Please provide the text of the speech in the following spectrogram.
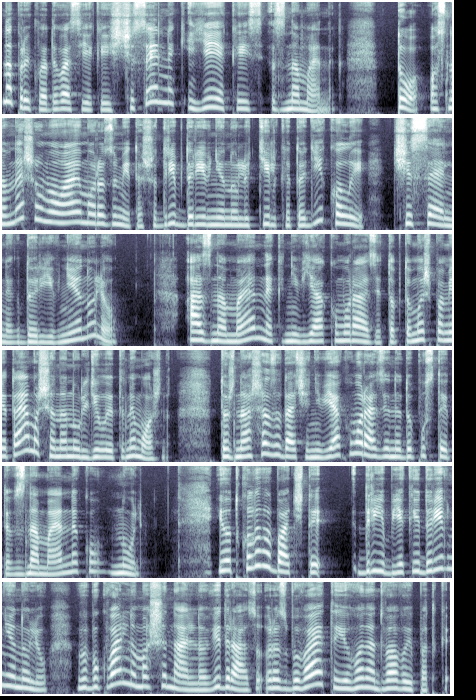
Наприклад, у вас є якийсь чисельник і є якийсь знаменник. То основне, що ми маємо розуміти, що дріб дорівнює нулю тільки тоді, коли чисельник дорівнює нулю, а знаменник ні в якому разі. Тобто ми ж пам'ятаємо, що на нуль ділити не можна. Тож наша задача ні в якому разі не допустити в знаменнику нуль. І от коли ви бачите дріб, який дорівнює нулю, ви буквально машинально відразу розбиваєте його на два випадки.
